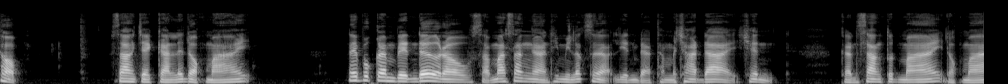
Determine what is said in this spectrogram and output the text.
Shop สร้างใจกันและดอกไม้ ในโปรแกรม Blender เราสามารถสร้างงานที่มีลักษณะเรียนแบบธรรมชาติได้ เช่น การสร้างต้นไม้ ดอกไม้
